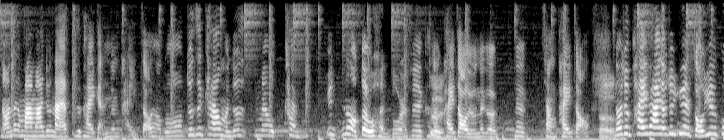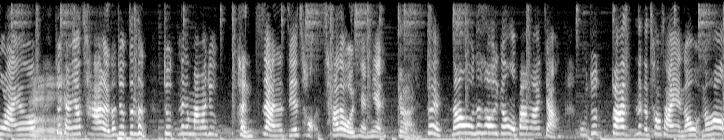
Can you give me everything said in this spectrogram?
然后那个妈妈就拿着自拍杆那边拍照，想说就是看他们就是没有看，因为那种队伍很多人，所以可能拍照有那个那个想拍照，嗯，然后就拍一拍，然后就越走越过来哦，嗯就感觉要插了，然后就真的就那个妈妈就很自然的直接从插到我前面，干，对，然后我那时候就跟我爸妈讲，我就抓那个超傻眼，然后然后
